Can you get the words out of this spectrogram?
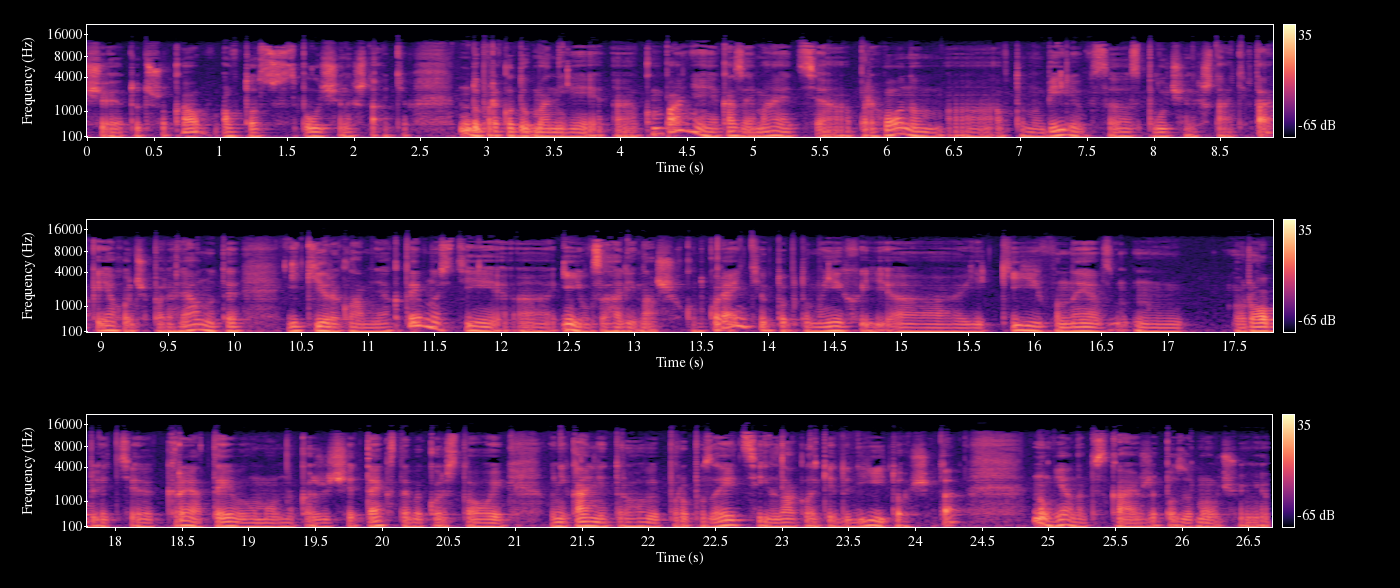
що я тут шукав, авто з Сполучених Штатів. Ну, до прикладу, в мене є е, компанія, яка займається пригоном е, автомобілів з Сполучених Штатів. Так, і я хочу переглянути, які рекламні активності е, і взагалі наших конкурентів, тобто моїх, які вони роблять е, креативи, умовно кажучи, тексти використовують унікальні торгові пропозиції, заклики до дії тощо. Так? Ну, я натискаю вже по замовченню,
